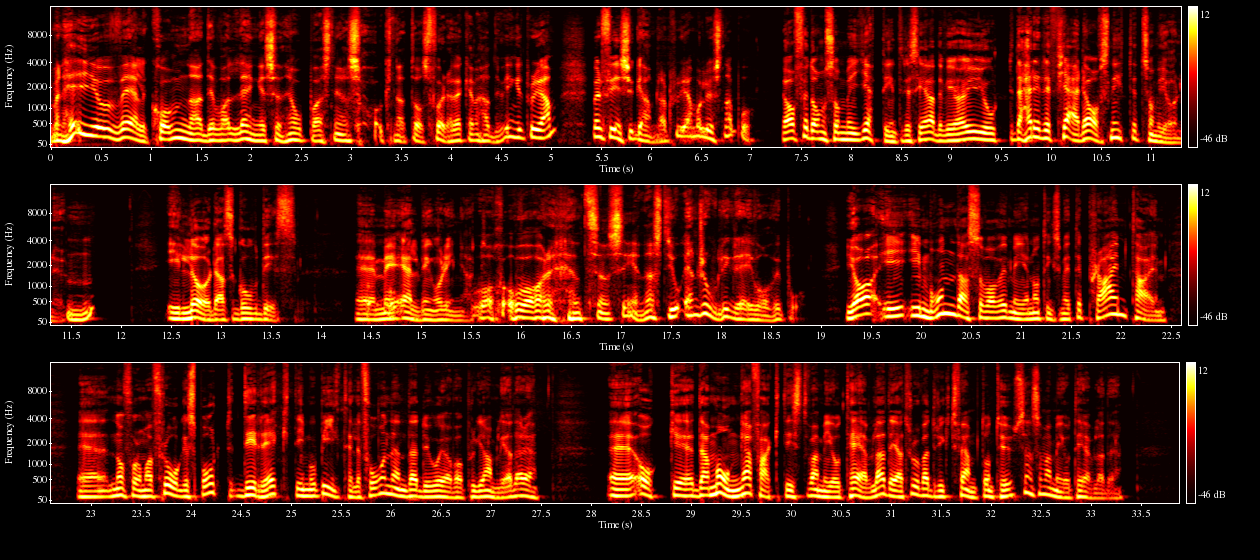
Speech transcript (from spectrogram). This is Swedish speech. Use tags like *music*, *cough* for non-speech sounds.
Ja men hej och välkomna. Det var länge sedan. Jag hoppas ni har *laughs* saknat oss. Förra veckan hade vi inget program, men det finns ju gamla program att lyssna på. Ja, för de som är jätteintresserade. Vi har ju gjort, det här är det fjärde avsnittet som vi gör nu. Mm. I lördagsgodis eh, med Elving och Ringart. Och, och vad har hänt sen senast? Jo, en rolig grej var vi på. Ja, i, i måndag så var vi med i något som heter Primetime. Eh, någon form av frågesport direkt i mobiltelefonen där du och jag var programledare. Eh, och eh, där många faktiskt var med och tävlade. Jag tror det var drygt 15 000 som var med och tävlade.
